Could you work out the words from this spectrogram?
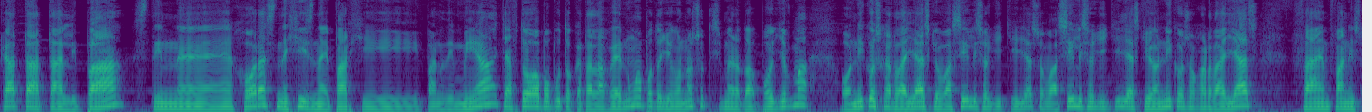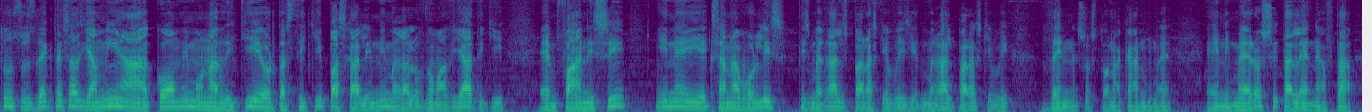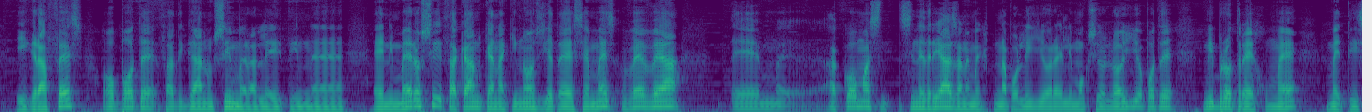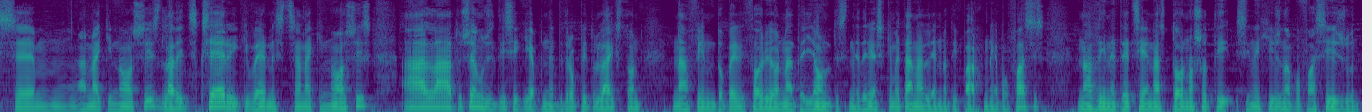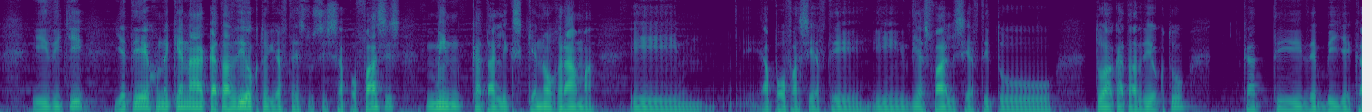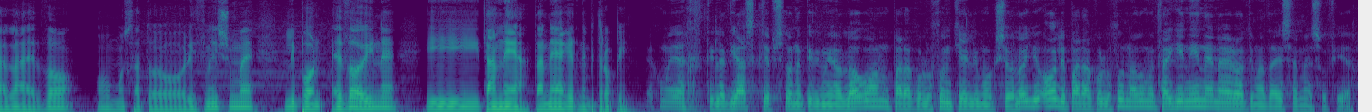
Κατά τα λοιπά, στην ε, χώρα συνεχίζει να υπάρχει πανδημία και αυτό από πού το καταλαβαίνουμε, από το γεγονός ότι σήμερα το απόγευμα ο Νίκος Χαρδαλιάς και ο Βασίλης ο Κικίλιας, ο Βασίλης ο Κικίλιας και ο Νίκος ο Χαρδαλιάς θα εμφανιστούν στους δέκτες σας για μία ακόμη μοναδική εορταστική πασχαλινή μεγαλοβδομαδιάτικη εμφάνιση. Είναι η εξαναβολής της Μεγάλης Παρασκευής για τη Μεγάλη Παρασκευή δεν είναι σωστό να κάνουμε ενημέρωση. Τα λένε αυτά οι γραφές οπότε θα την κάνουν σήμερα λέει την ε, ενημέρωση. Θα κάνουν και ανακοινώσεις για τα SMS βέβαια ε, ακόμα συνεδριάζανε μέχρι πριν από λίγη ώρα οι λοιμοξιολόγοι οπότε μην προτρέχουμε με τις ε, ανακοινώσεις. Δηλαδή τις ξέρει η κυβέρνηση τις ανακοινώσεις αλλά τους έχουν ζητήσει εκεί από την Επιτροπή τουλάχιστον να αφήνουν το περιθώριο να τελειώνουν τη συνεδρία και μετά να λένε ότι υπάρχουν οι αποφάσεις. Να δίνεται έτσι ένας τόνος ότι συνεχίζουν να αποφασίζουν οι ειδικοί γιατί έχουν και ένα καταδίωκτο για αυτές τους τις αποφάσεις. Μην καταλήξει κενό γράμμα η απόφαση αυτή, η διασφάλιση αυτή του, του ακαταδίωκτου. Κάτι δεν πήγε καλά εδώ, όμως θα το ρυθμίσουμε. Λοιπόν, εδώ είναι η, τα νέα, τα νέα για την Επιτροπή. Έχουμε τηλεδιάσκεψη των επιδημιολόγων, παρακολουθούν και οι λοιμοξιολόγοι. Όλοι παρακολουθούν να δούμε τι θα γίνει. Είναι ένα ερώτημα τα SMS, Σοφία.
